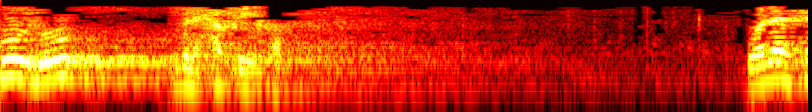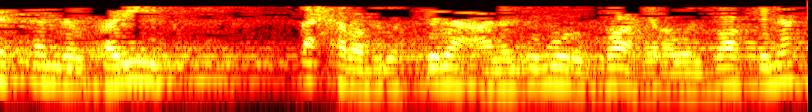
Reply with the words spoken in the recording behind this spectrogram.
قولوا بالحقيقة. ولا شك أن القريب أحرى بالاطلاع على الأمور الظاهرة والباطنة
